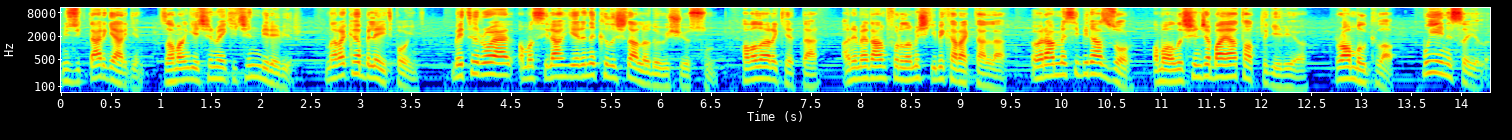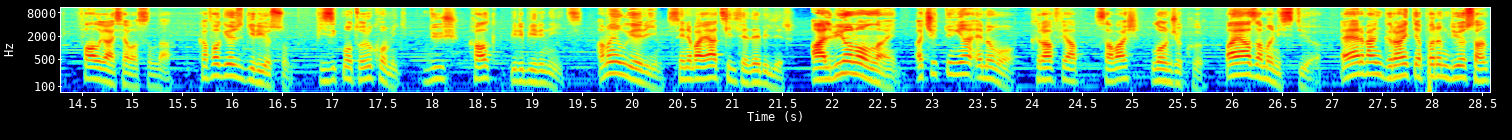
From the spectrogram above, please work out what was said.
müzikler gergin. Zaman geçirmek için birebir. Naraka Blade Point. Battle Royale ama silah yerine kılıçlarla dövüşüyorsun. Havalı hareketler, animeden fırlamış gibi karakterler. Öğrenmesi biraz zor ama alışınca bayağı tatlı geliyor. Rumble Club. Bu yeni sayılır. Fall Guys havasında. Kafa göz giriyorsun. Fizik motoru komik. Düş, kalk, birbirini it. Ama uyarayım, seni bayağı tilt edebilir. Albion Online. Açık dünya MMO. Craft yap, savaş, lonca kur. Bayağı zaman istiyor. Eğer ben grind yaparım diyorsan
